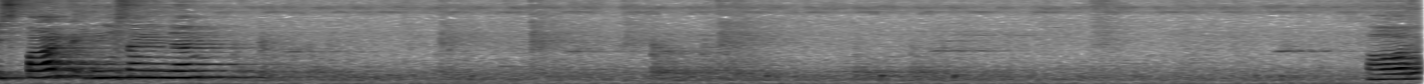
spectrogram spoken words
स्पार्क इग्निशन इंजन और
